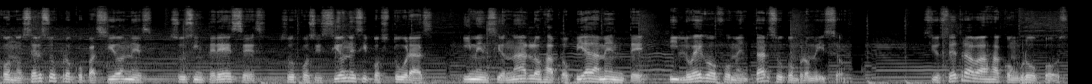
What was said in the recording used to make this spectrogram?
conocer sus preocupaciones, sus intereses, sus posiciones y posturas y mencionarlos apropiadamente y luego fomentar su compromiso. Si usted trabaja con grupos,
